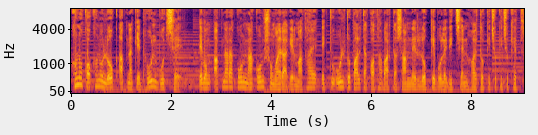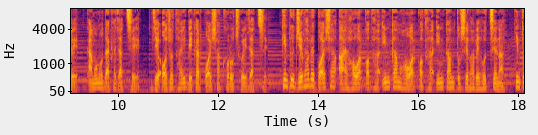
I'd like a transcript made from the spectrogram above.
কখনো কখনো লোক আপনাকে ভুল বুঝছে এবং আপনারা কোন না কোন সময় রাগের মাথায় একটু উল্টো পাল্টা কথাবার্তা সামনের লোককে বলে দিচ্ছেন, হয়তো কিছু কিছু ক্ষেত্রে এমনও দেখা যাচ্ছে যে অযথাই বেকার পয়সা খরচ হয়ে যাচ্ছে। কিন্তু যেভাবে পয়সা আয় হওয়ার কথা ইনকাম হওয়ার কথা ইনকাম তো সেভাবে হচ্ছে না, কিন্তু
